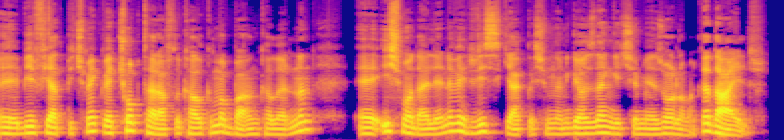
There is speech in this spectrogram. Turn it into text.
e, bir fiyat biçmek ve çok taraflı kalkınma bankalarının e, iş modellerini ve risk yaklaşımlarını gözden geçirmeye zorlamak da dahildir.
